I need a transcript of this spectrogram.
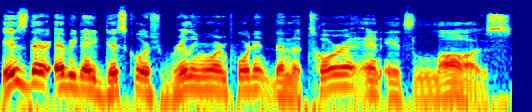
Is their everyday discourse really more important than the Torah and its laws?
